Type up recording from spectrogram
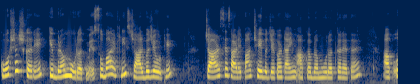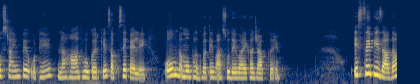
कोशिश करें कि ब्रह्म मुहूर्त में सुबह एटलीस्ट चार बजे उठें। चार से साढ़े पाँच छः बजे का टाइम आपका ब्रह्म मुहूर्त का रहता है। आप उस टाइम पे उठें नहा धो करके सबसे पहले ओम नमो भगवते वासुदेवाय का जाप करें। इससे भी ज़्यादा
